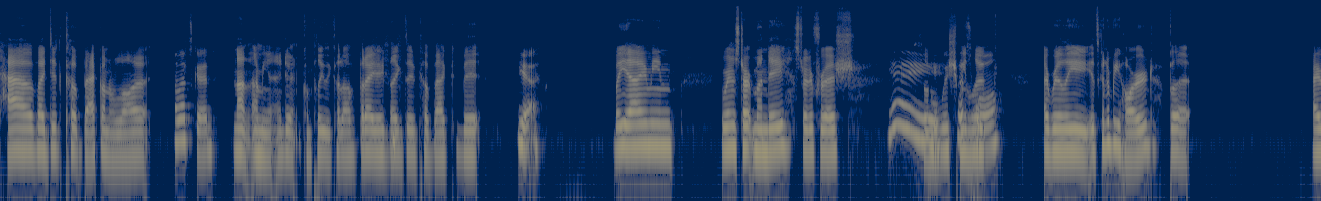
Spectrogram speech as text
have. I did cut back on a lot. Oh, that's good. Not. I mean, I didn't completely cut off, but I like did cut back a bit. Yeah. But yeah, I mean, we're gonna start Monday. Started fresh. Yay. So wish me luck. cool. I really. It's gonna be hard, but I.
